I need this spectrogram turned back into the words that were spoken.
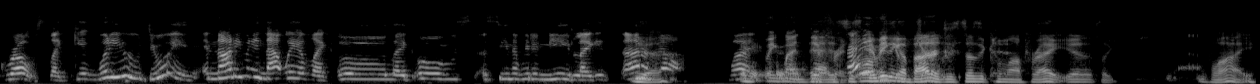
gross. Like get, what are you doing? And not even in that way of like, oh, like, oh, a scene that we didn't need. Like it, I don't Yeah. know. What? Make mine Yeah, different. Right? everything Make 'em about it just doesn't come off right. Yeah, it's like, why?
